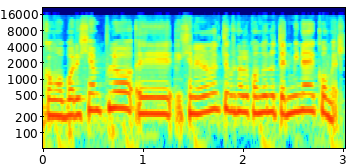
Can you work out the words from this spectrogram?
Como por ejemplo, eh, generalmente, por ejemplo, cuando uno termina de comer.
